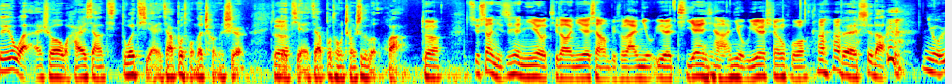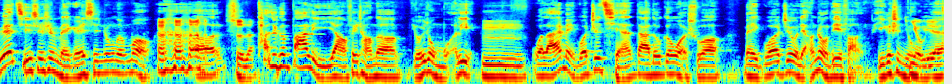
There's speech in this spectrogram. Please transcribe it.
对于我来说，我还是想多体验一下不同的城市，对，也体验一下不同城市的文化。对，就像你之前你也有提到，你也想比如说来纽约体验一下纽约生活。对，是的，纽约其实是每个人心中的梦。呃，是的，它就跟巴黎一样，非常的有一种魔力。嗯，我来美国之前，大家都跟我说，美国只有两种地方，一个是纽约，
